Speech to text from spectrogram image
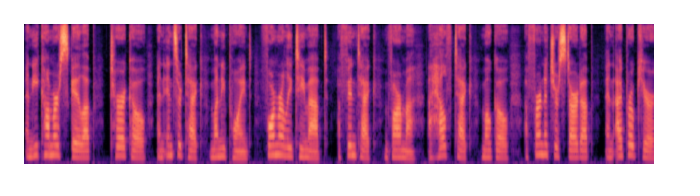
an e commerce scale up, Turaco, an Insurtech, Moniepoint, formerly TeamApt, a fintech, Pharma, a health tech, Moko, a furniture startup, and iProcure,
